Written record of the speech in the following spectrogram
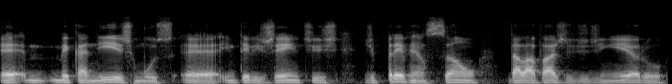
é, mecanismos é, inteligentes de prevenção da lavagem de dinheiro,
